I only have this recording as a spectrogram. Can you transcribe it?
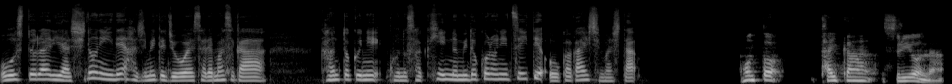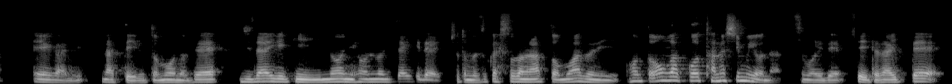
オーストラリア・シドニーで初めて上映されますが監督にこの作品の見どころについてお伺いしました本当体感するような映画になっていると思うので、時代劇の日本の時代劇でちょっと難しそうだなと思わずに、本当音楽を楽しむようなつもりで来ていただいて、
